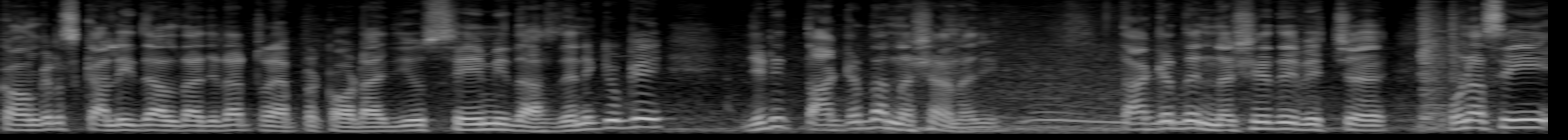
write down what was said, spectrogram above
ਕਾਂਗਰਸ ਅਕਾਲੀ ਦਲ ਦਾ ਜਿਹੜਾ ਟਰੈਪ ਰਿਕਾਰਡ ਹੈ ਜੀ ਉਹ ਸੇਮ ਹੀ ਦੱਸਦੇ ਨੇ ਕਿਉਂਕਿ ਜਿਹੜੀ ਤਾਕਤ ਦਾ ਨਸ਼ਾ ਨਾ ਜੀ ਤਾਕਤ ਦੇ ਨਸ਼ੇ ਦੇ ਵਿੱਚ ਹੁਣ ਅਸੀਂ,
